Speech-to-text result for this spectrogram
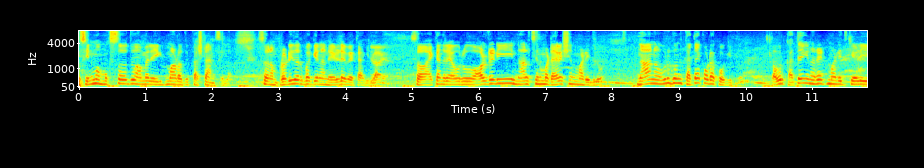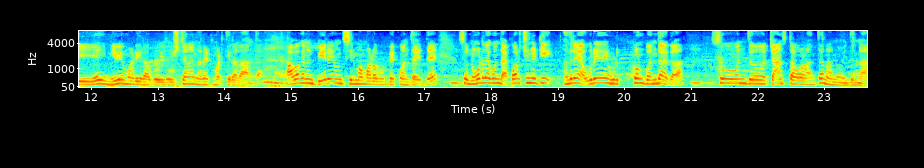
ಈ ಸಿನಿಮಾ ಮುಗಿಸೋದು ಆಮೇಲೆ ಇದು ಮಾಡೋದು ಕಷ್ಟ ಅನಿಸಿಲ್ಲ. ಸೊ ನಮ್ಮ ಪ್ರೊಡ್ಯೂಸರ್ ಬಗ್ಗೆ ನಾನು ಹೇಳಲೇಬೇಕಾಗಿಲ್ಲ. ಸೊ ಯಾಕಂದರೆ ಅವರು ಆಲ್ರೆಡಿ ನಾಲ್ಕು ಸಿನಿಮಾ ಡೈರೆಕ್ಷನ್ ಮಾಡಿದರು. ನಾನು ಅವ್ರಿಗೊಂದು ಕತೆ ಕೊಡೋಕೆ ಹೋಗಿದ್ದು. ಅವ್ರ ಕತೆಗೆ ನರೇಟ್ ಮಾಡಿದ್ದು ಕೇಳಿ, ಏಯ್, ನೀವೇ ಮಾಡಿರಾಗು ಇದು ಇಷ್ಟು ಚೆನ್ನಾಗಿ ನರೇಟ್ ಮಾಡ್ತೀರಲ್ಲ ಅಂತ. ಆವಾಗ ನಾನು ಬೇರೆ ಒಂದು ಸಿನಿಮಾ ಮಾಡಬೇಕು ಅಂತ ಇದ್ದೆ. ಸೊ ನೋಡಿದಾಗ ಒಂದು ಅಪಾರ್ಚುನಿಟಿ ಅಂದರೆ ಅವರೇ ಹುಡ್ಕೊಂಡು ಬಂದಾಗ ಸೊ ಒಂದು ಚಾನ್ಸ್ ತಗೋಣ ಅಂತ ನಾನು ಇದನ್ನು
